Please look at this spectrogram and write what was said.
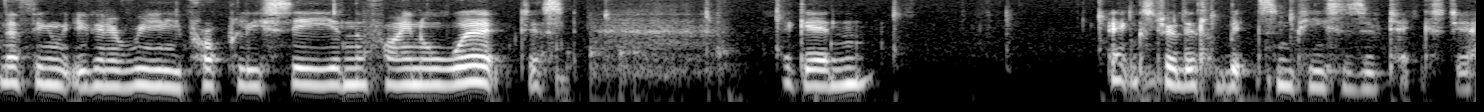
nothing that you're going to really properly see in the final work, just, again, extra little bits and pieces of texture.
